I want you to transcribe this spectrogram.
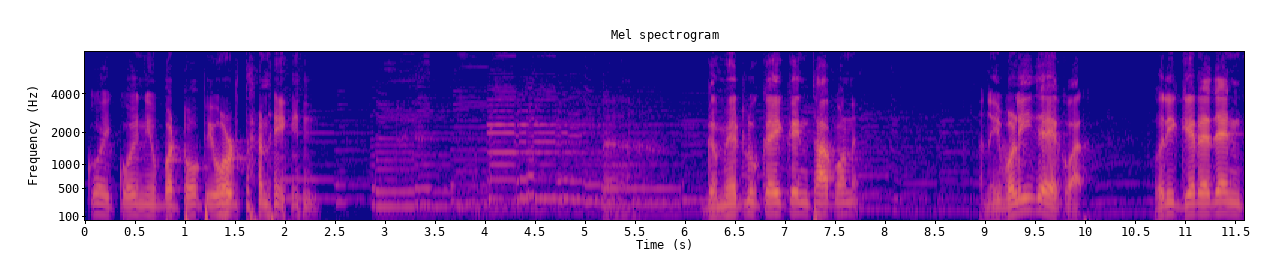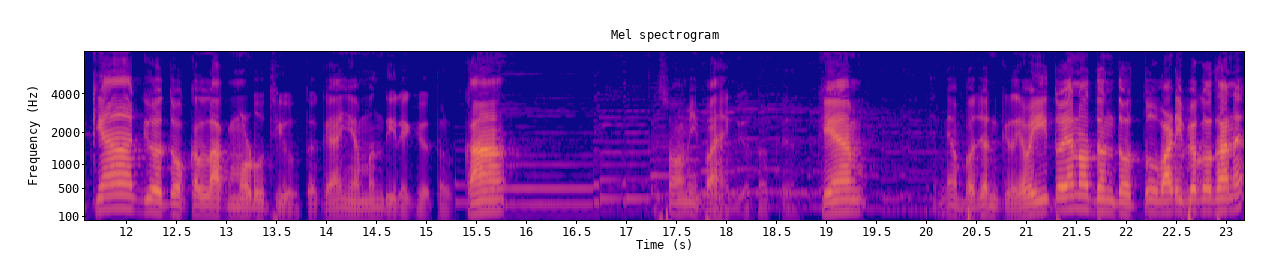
કોઈ, કોઈની ઉપર ટોપી ઓઢતા નહીં. ગમે એટલું કઈ કઈને થાકો ને. અને એ વળી જાય એકવાર. વળી ઘેરે જાય ને ક્યાં ગયો તો કલાક મોડું થયું તો કે અહીંયા મંદિરે ગયો તો. કાં? સ્વામી પાસે ગયો તો કે, કેમ? એને ભજન કર્યું હવે એ તો એનો ધંધો, તું વાડી ભેગો થા ને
